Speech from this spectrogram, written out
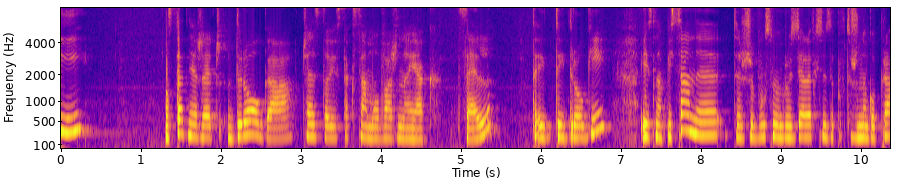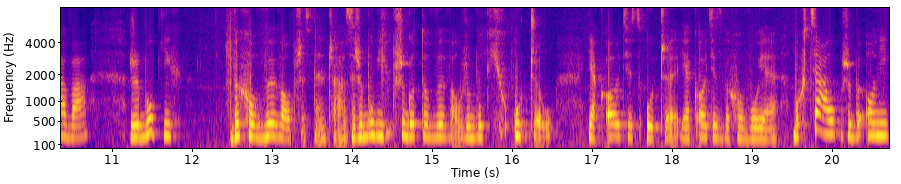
I Ostatnia rzecz, droga często jest tak samo ważna jak cel tej, tej drogi. Jest napisane też w ósmym rozdziale w Księdze Powtórzonego Prawa, że Bóg ich wychowywał przez ten czas, że Bóg ich przygotowywał, że Bóg ich uczył, jak ojciec uczy, jak ojciec wychowuje, bo chciał, żeby oni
